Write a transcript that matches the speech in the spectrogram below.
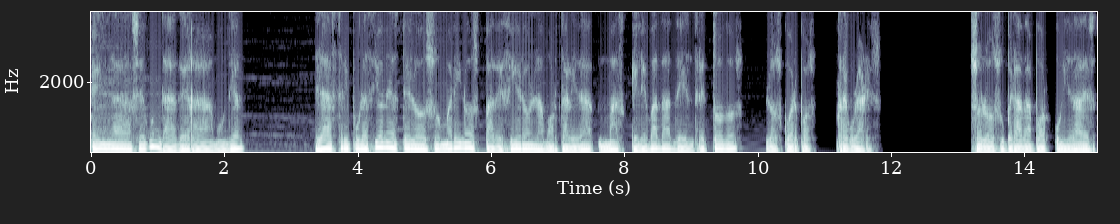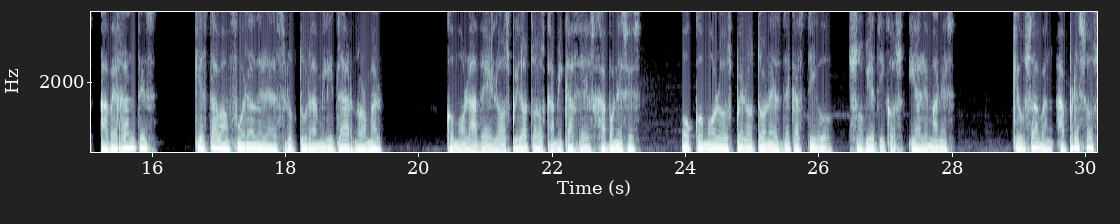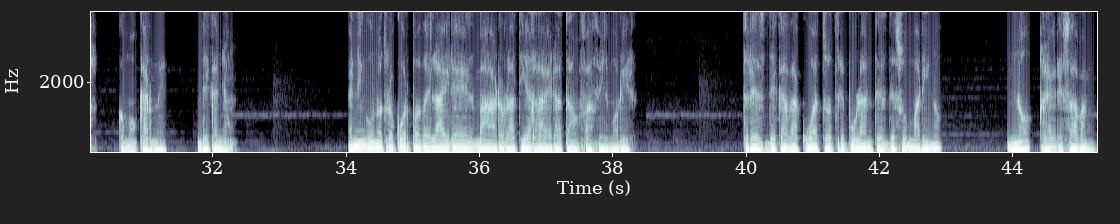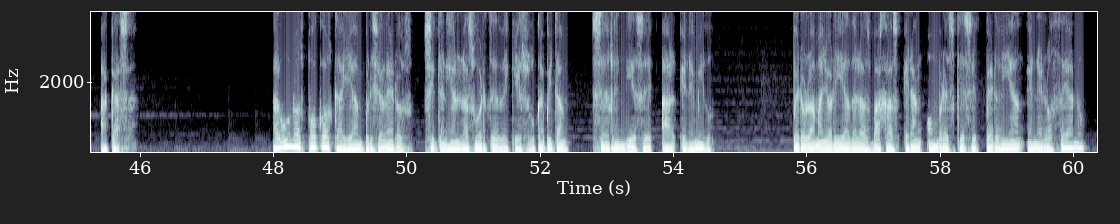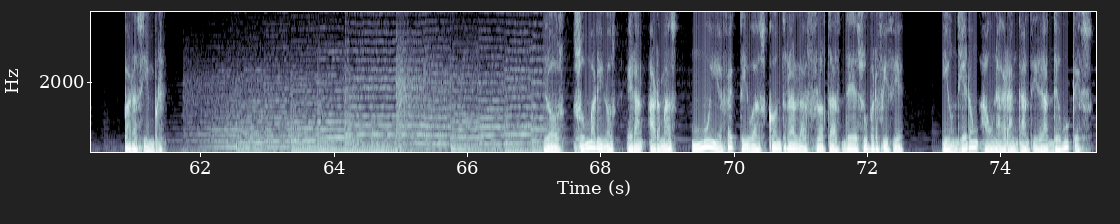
En la Segunda Guerra Mundial, las tripulaciones de los submarinos padecieron la mortalidad más elevada de entre todos los cuerpos regulares, solo superada por unidades aberrantes que estaban fuera de la estructura militar normal, como la de los pilotos kamikazes japoneses o como los pelotones de castigo soviéticos y alemanes que usaban a presos como carne de cañón. En ningún otro cuerpo del aire, el mar o la tierra era tan fácil morir. Tres de cada cuatro tripulantes de submarino no regresaban a casa. Algunos pocos caían prisioneros si tenían la suerte de que su capitán se rindiese al enemigo pero la mayoría de las bajas eran hombres que se perdían en el océano para siempre. Los submarinos eran armas muy efectivas contra las flotas de superficie y hundieron a una gran cantidad de buques,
